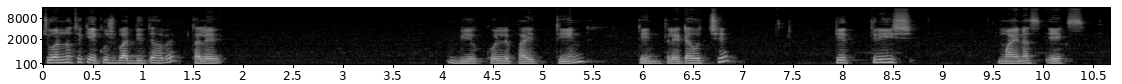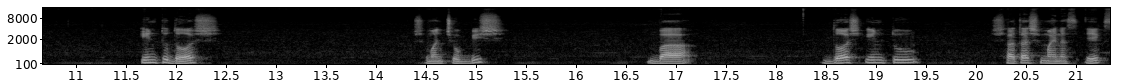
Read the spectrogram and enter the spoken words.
চুয়ান্ন থেকে একুশ বাদ দিতে হবে, তাহলে বিয়োগ করলে পাই তিন তিন। তাহলে এটা হচ্ছে তেত্রিশ মাইনাস এক্স ইন্টু দশ সমান চব্বিশ বা দশ ইন্টু সাতাশ মাইনাস এক্স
